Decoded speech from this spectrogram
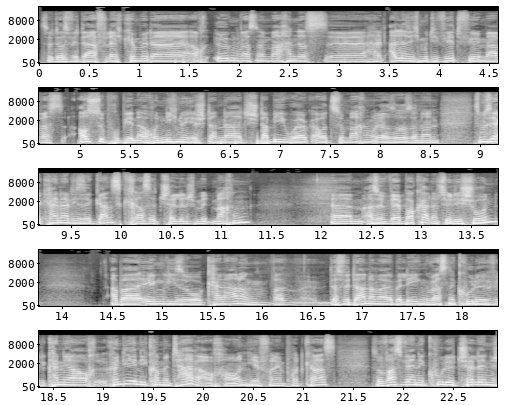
sodass wir da, vielleicht können wir da auch irgendwas noch machen, dass äh, halt alle sich motiviert fühlen, mal was auszuprobieren auch und nicht nur ihr Standard-Stabi-Workout zu machen oder so, sondern es muss ja keiner diese ganz krasse Challenge mitmachen. Ähm, also wer Bock hat, natürlich schon. Aber irgendwie so, keine Ahnung, dass wir da nochmal überlegen, was eine coole, kann ja auch, könnt ihr in die Kommentare auch hauen hier von dem Podcast. So, was wäre eine coole Challenge,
